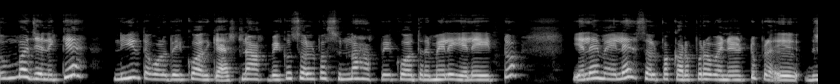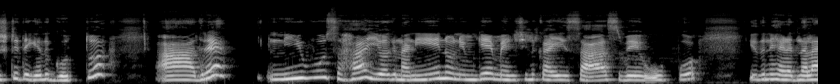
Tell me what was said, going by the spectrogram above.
ತುಂಬ ಜನಕ್ಕೆ ನೀರು ತೊಗೊಳ್ಬೇಕು, ಅದಕ್ಕೆ ಅರ್ಶಿನ ಹಾಕಬೇಕು, ಸ್ವಲ್ಪ ಸುಣ್ಣ ಹಾಕಬೇಕು, ಅದರ ಮೇಲೆ ಎಲೆ ಇಟ್ಟು, ಎಲೆ ಮೇಲೆ ಸ್ವಲ್ಪ ಕರ್ಪೂರವನ್ನು ಇಟ್ಟು ದೃಷ್ಟಿ ತೆಗೆಯೋದು ಗೊತ್ತು. ಆದರೆ ನೀವು ಸಹ ಇವಾಗ ನಾನೇನು ನಿಮಗೆ ಮೆಣಸಿನ್ಕಾಯಿ, ಸಾಸಿವೆ, ಉಪ್ಪು ಇದನ್ನು ಹೇಳಿದ್ನಲ್ಲ,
